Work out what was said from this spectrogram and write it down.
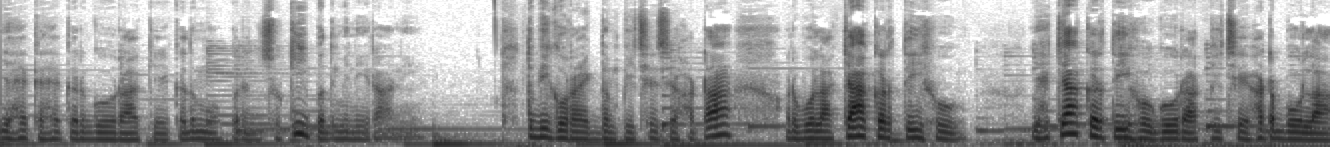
यह कहकर गोरा के कदमों पर झुकी पद्मिनी रानी। तभी गोरा एकदम पीछे से हटा और बोला, क्या करती हो? यह क्या करती हो? गोरा पीछे हट बोला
